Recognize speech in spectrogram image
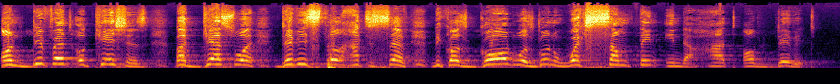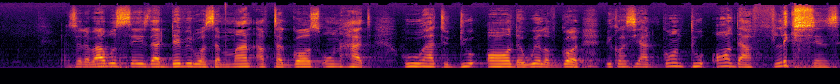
on different occasions. But guess what? David still had to serve because God was going to work something in the heart of David. And so the Bible says that David was a man after God's own heart who had to do all the will of God because he had gone through all the afflictions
